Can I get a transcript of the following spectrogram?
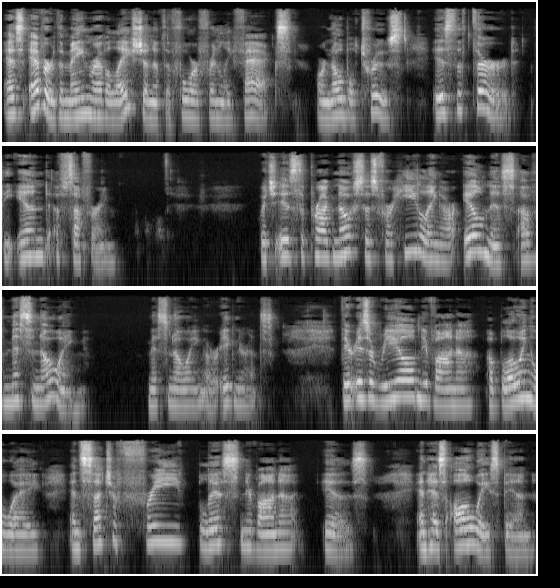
As ever, the main revelation of the four friendly facts, or noble truths, is the third, the end of suffering, which is the prognosis for healing our illness of misknowing misknowing, or ignorance. There is a real nirvana, a blowing away, and such a free bliss nirvana is, and has always been,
